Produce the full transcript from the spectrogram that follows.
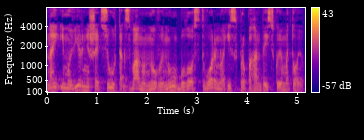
Найімовірніше цю так звану новину було створено із пропагандистською метою.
